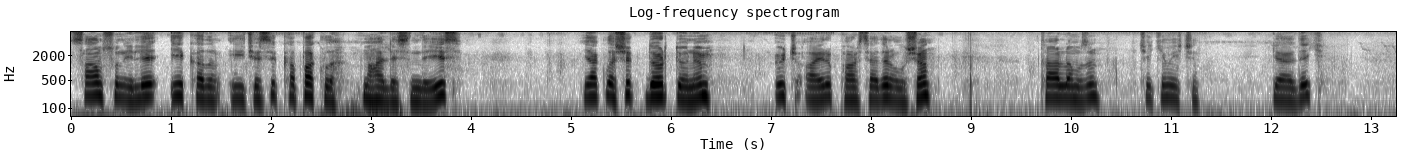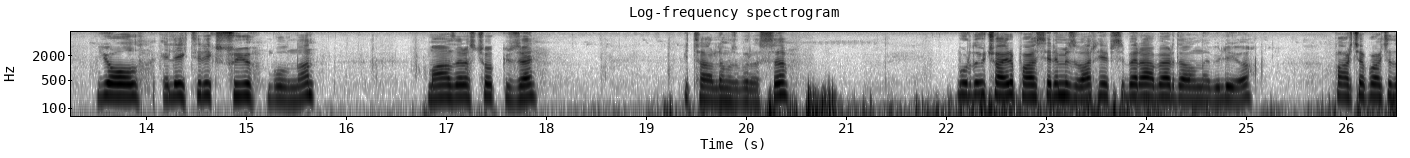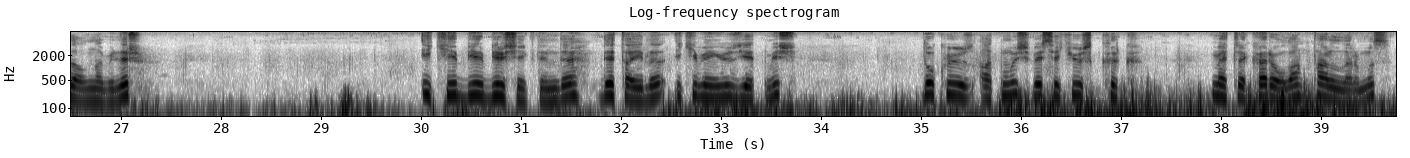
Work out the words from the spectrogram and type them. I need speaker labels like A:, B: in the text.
A: Samsun ili İlk Adım ilçesi Kapaklı mahallesindeyiz. Yaklaşık 4 dönüm 3 ayrı parselden oluşan tarlamızın çekimi için geldik. Yol, elektrik, suyu bulunan manzarası çok güzel bir tarlamız burası. Burada 3 ayrı parselimiz var. Hepsi beraber de alınabiliyor. Parça parça da alınabilir. 2-1-1 şeklinde detaylı 2170 960 ve 840 metrekare olan tarlalarımız.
